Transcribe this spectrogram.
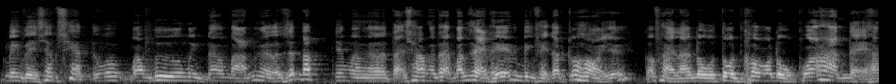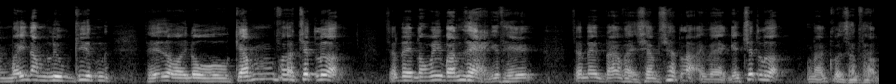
Mình phải xem xét, đúng không? Bao ngư mình ta bán người là rất đắt. Nhưng mà tại sao người ta bán rẻ thế? Mình phải đặt câu hỏi ấy có phải là đồ tồn kho, đồ quá hạn để hàng mấy năm lưu kiên? Thế rồi đồ kém chất lượng. Cho nên nó mới bán rẻ như thế. Cho nên ta phải xem xét lại về cái chất lượng là của sản phẩm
